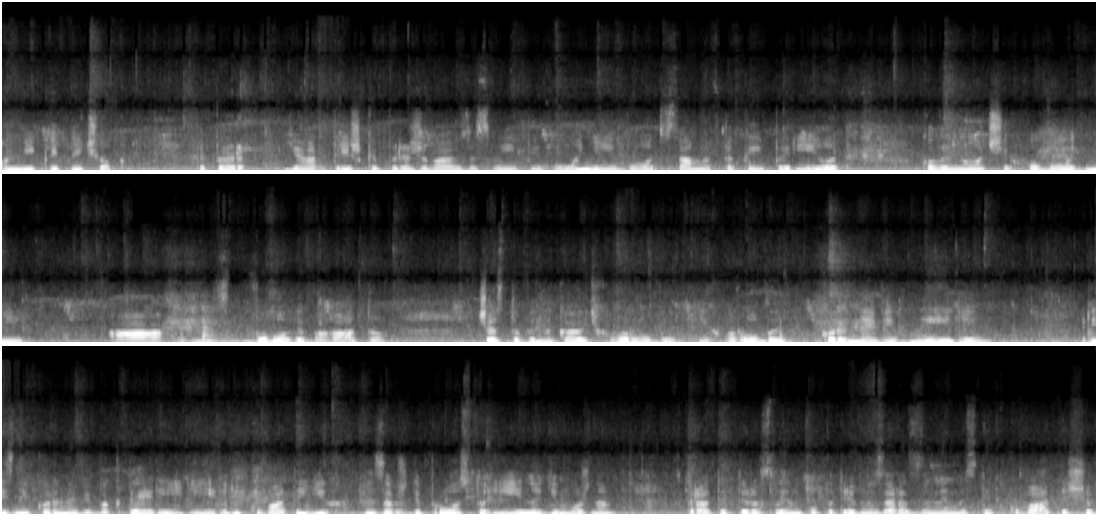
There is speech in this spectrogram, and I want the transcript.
он мій квітничок. Тепер я трішки переживаю за свої півонії, бо от саме в такий період, коли ночі холодні, а вологи багато, часто виникають хвороби. І хвороби кореневі гнилі, різні кореневі бактерії, і лікувати їх не завжди просто, і іноді можна втратити рослинку. Потрібно зараз за ними слідкувати, щоб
